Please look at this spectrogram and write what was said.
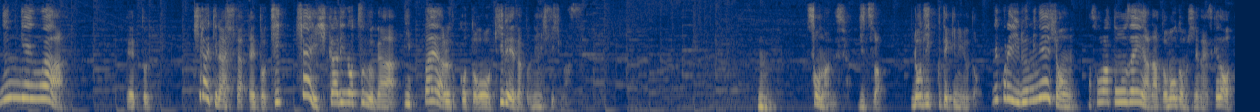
人間は、えっと、キラキラした、えっと、ちっちゃい光の粒がいっぱいあることを綺麗だと認識します。うん。そうなんですよ、実は。ロジック的に言うと。で、これイルミネーション、それは当然やなと思うかもしれないですけど、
